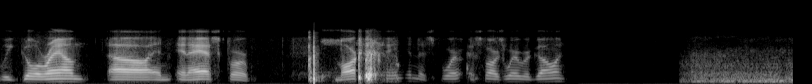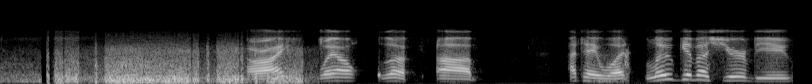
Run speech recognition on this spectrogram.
we go around uh, and, and ask for market opinion as far, as far as where we're going? All right. Well, look, uh, I tell you what, Lou, give us your view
